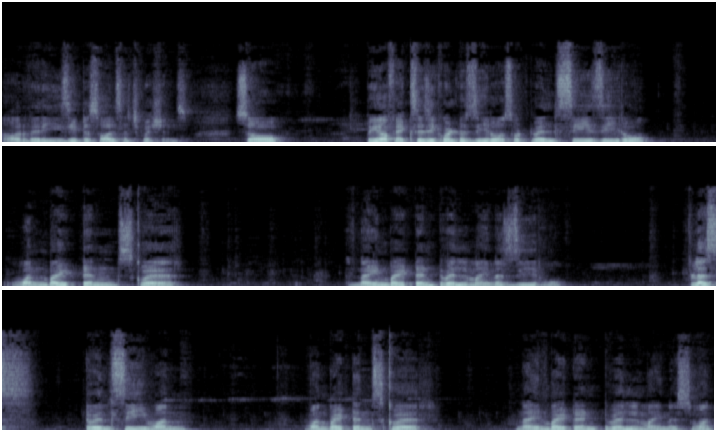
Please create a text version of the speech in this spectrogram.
or very easy to solve such questions so p of x is equal to 0 so 12c0 1 by 10 square 9 by 10 12 minus 0 plus 12c1 1 by 10 square 9 by 10 12 minus 1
